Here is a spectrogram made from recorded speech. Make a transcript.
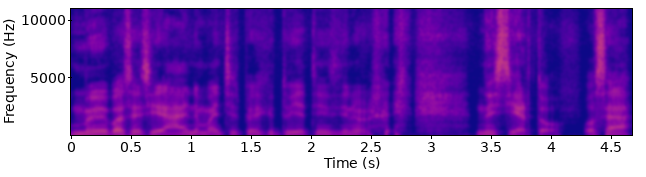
me vas a decir, ay, no manches, pero es que tú ya tienes dinero. no es cierto. O sea,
